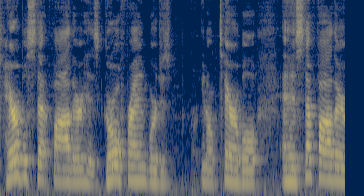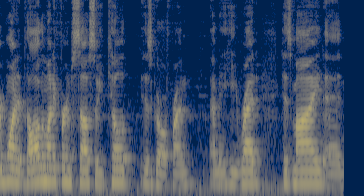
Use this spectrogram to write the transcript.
terrible stepfather, his girlfriend were just, you know, terrible. And his stepfather wanted all the money for himself, so he killed his girlfriend. I mean, he read his mind, and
